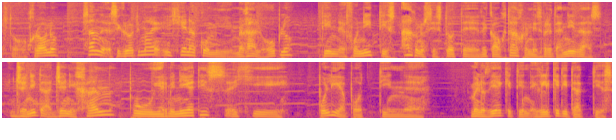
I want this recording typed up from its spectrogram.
στο χρόνο σαν συγκρότημα είχε ένα ακόμη μεγάλο όπλο την φωνή της άγνωστης τότε 18χρονης Βρετανίδας Τζενίτα Τζένι Χάν που η ερμηνεία της έχει πολύ από την ε, μελωδία και την γλυκύτητα της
